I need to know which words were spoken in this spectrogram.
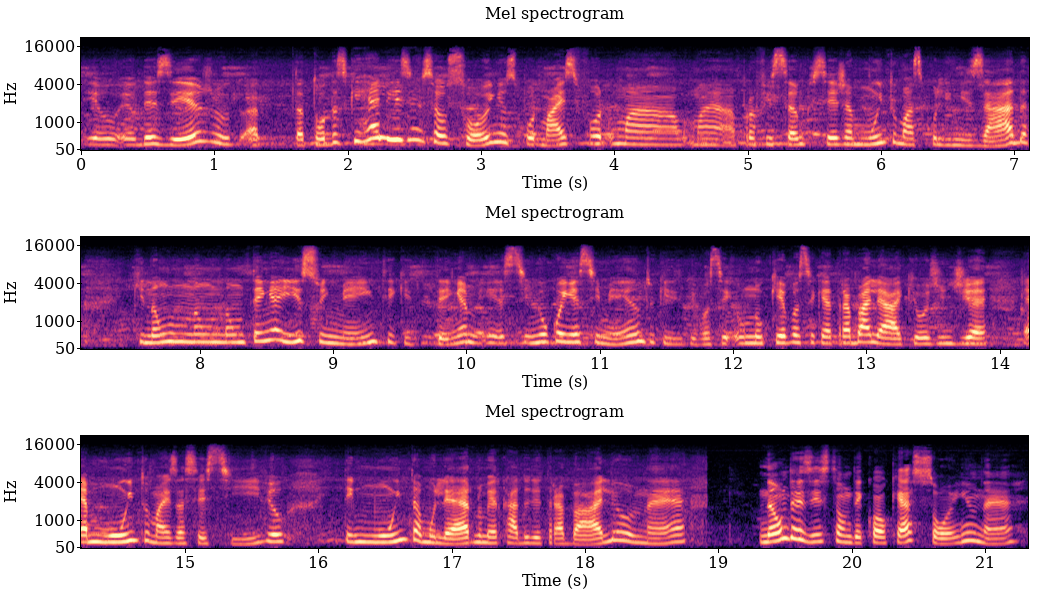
Eu, eu, desejo a, a, todas que realizem seus sonhos, por mais for uma, uma profissão que seja muito masculinizada, que não, não, não tenha isso em mente, que tenha assim, o conhecimento que, que você, no que você quer trabalhar, que hoje em dia é, é muito mais acessível, tem muita mulher no mercado de trabalho, né? Não desistam de qualquer sonho, né?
